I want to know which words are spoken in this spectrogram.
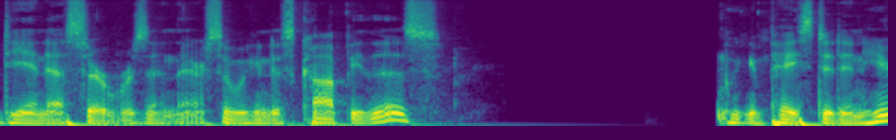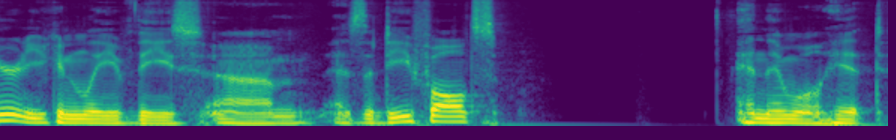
DNS servers in there. So we can just copy this. We can paste it in here. You can leave these um, as the defaults. And then we'll hit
